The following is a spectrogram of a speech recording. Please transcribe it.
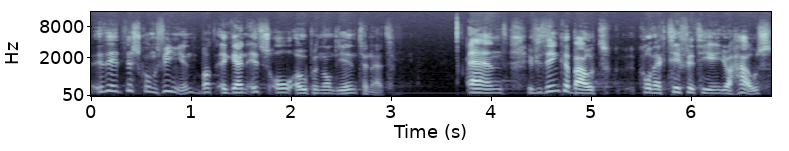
It, it is convenient, but again, it's all open on the internet. And if you think about connectivity in your house,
